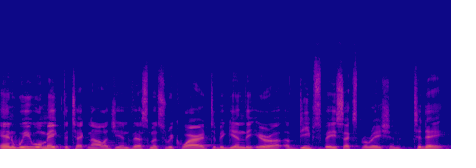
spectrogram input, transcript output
and we will make the technology investments required to begin the era of deep space exploration today.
